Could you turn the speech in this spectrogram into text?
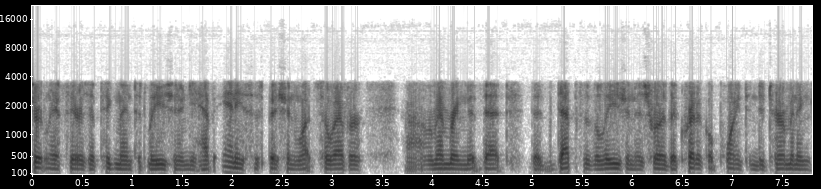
certainly, if there's a pigmented lesion and you have any suspicion whatsoever, uh, remembering that, that the depth of the lesion is really the critical point in determining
